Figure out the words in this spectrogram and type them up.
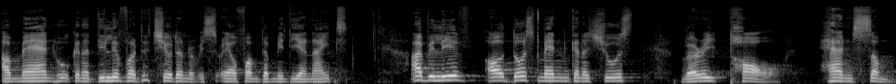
a man who's going to deliver the children of Israel from the Midianites, I believe all those men going to choose very tall, handsome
